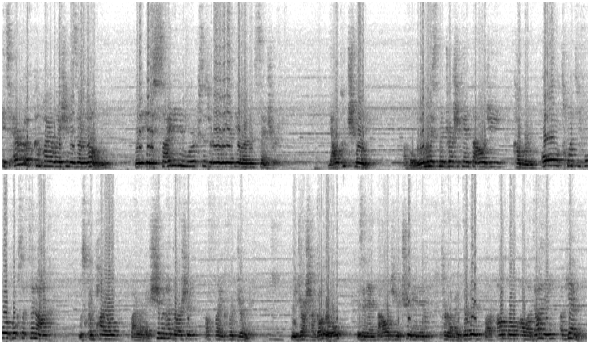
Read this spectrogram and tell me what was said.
Its era of compilation is unknown, but it is cited in works as early as the 11th century. Yalkut Shimoni, a voluminous midrashic anthology covering all 24 books of Tanakh, was compiled by Rabbi Shimon Hadarshan of Frankfurt, Germany. Mm. Midrash Hagadol is an anthology attributed to Rabbi David Bar Amram al-Adani of Yemen.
